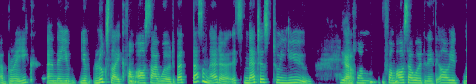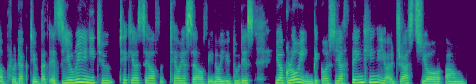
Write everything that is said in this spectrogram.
a break and then you you looks like from outside world but doesn't matter. It matters to you. Yeah. and from from outside world they think oh you're not productive. But it's you really need to take yourself tell yourself you know you do this you're growing because you're thinking you adjust your um,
